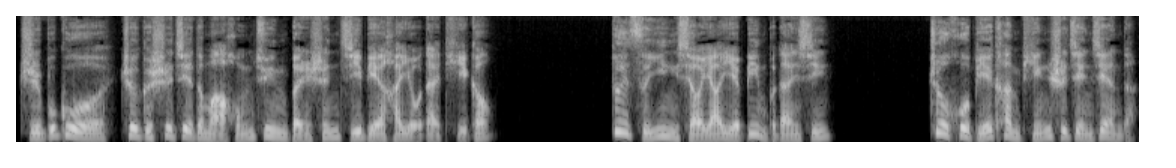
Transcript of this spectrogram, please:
只不过这个世界的马红俊本身级别还有待提高，对此应小牙也并不担心。这货别看平时贱贱的，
